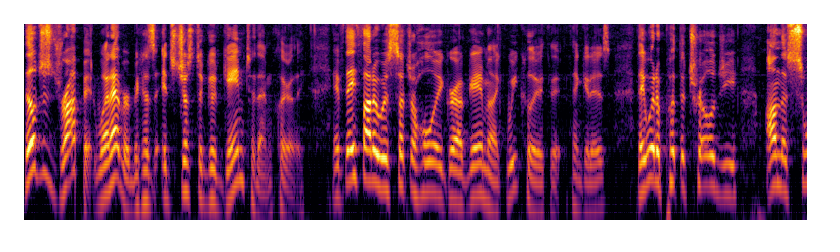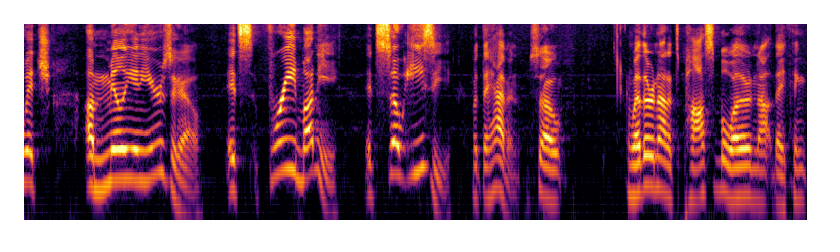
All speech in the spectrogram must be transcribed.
They'll just drop it, whatever, because it's just a good game to them. Clearly, if they thought it was such a holy grail game like we clearly th- think it is, they would have put the trilogy on the Switch a million years ago. It's free money. It's so easy, but they haven't. So whether or not it's possible, whether or not they think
